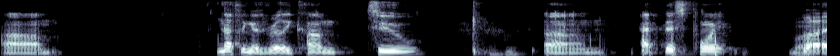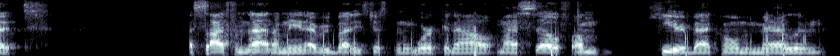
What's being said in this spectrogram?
Um, nothing has really come to um, at this point, right. but aside from that, I mean, everybody's just been working out. Myself, I'm here back home in Maryland.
